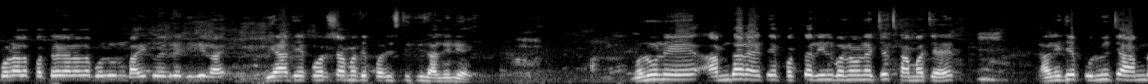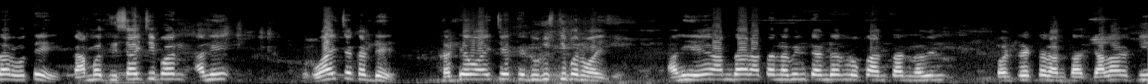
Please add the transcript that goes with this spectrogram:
कोणाला पत्रकाराला बोलून बाईट वगैरे दिली नाही आज एक वर्षामध्ये परिस्थिती झालेली आहे. म्हणून हे आमदार आहेत ते फक्त रील बनवण्याचेच कामाचे आहेत. हम्म. आणि जे पूर्वीचे आमदार होते कामं दिसायची पण आणि व्हायचे खड्डे. खड्डे व्हायचे ते दुरुस्ती पण व्हायची. आणि हे आमदार आता नवीन टेंडर लोक आणतात नवीन कॉन्ट्रॅक्टर आणतात ज्याला की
